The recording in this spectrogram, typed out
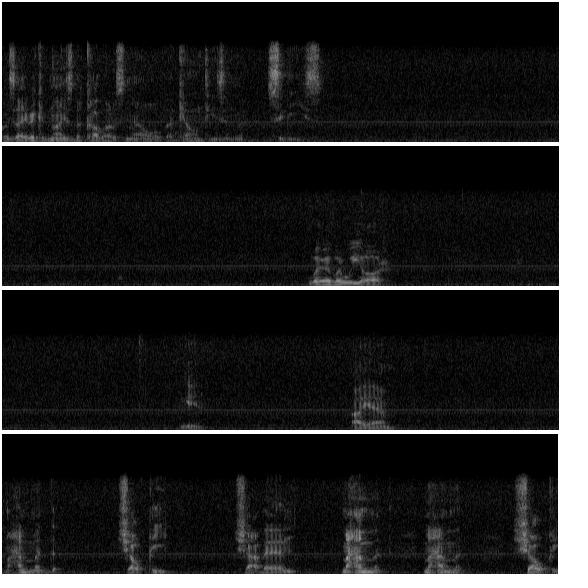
because I recognize the colors now of the counties and the cities. Wherever we are, again, I am Muhammad Shawqi Shaban. Muhammad Muhammad Shawqi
